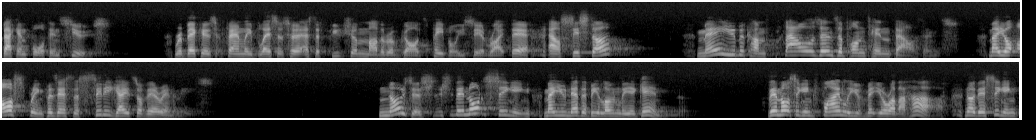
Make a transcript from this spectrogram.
back and forth ensues. Rebecca's family blesses her as the future mother of God's people. You see it right there. Our sister, may you become thousands upon ten thousands. May your offspring possess the city gates of their enemies. Notice, they're not singing, May you never be lonely again. They're not singing, Finally you've met your other half. No, they're singing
